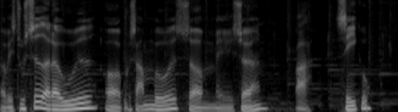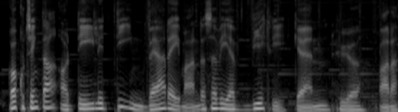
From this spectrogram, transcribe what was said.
Og hvis du sidder derude og på samme måde som øh, Søren fra Sego, godt kunne tænke dig at dele din hverdag med andre, så vil jeg virkelig gerne høre fra dig.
